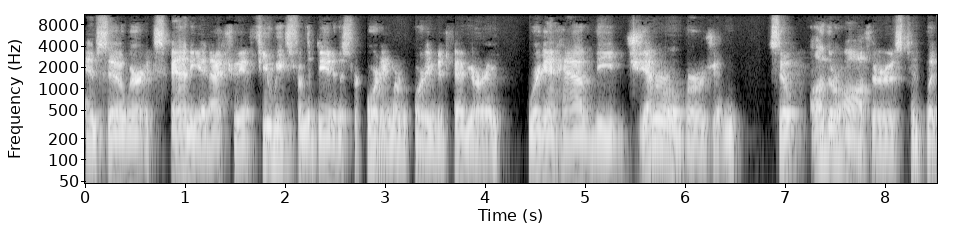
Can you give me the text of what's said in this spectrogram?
And so we're expanding it actually a few weeks from the date of this recording. We're recording mid February. We're going to have the general version so other authors can put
